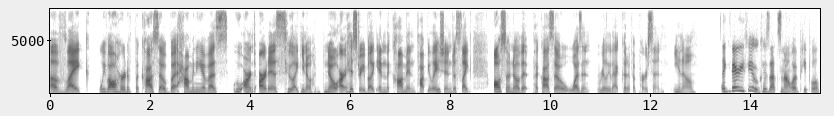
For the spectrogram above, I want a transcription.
of like we've all heard of Picasso, but how many of us who aren't artists who like, you know, know art history, but like in the common population just like also know that Picasso wasn't really that good of a person, you know? Like very few, because that's not what people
